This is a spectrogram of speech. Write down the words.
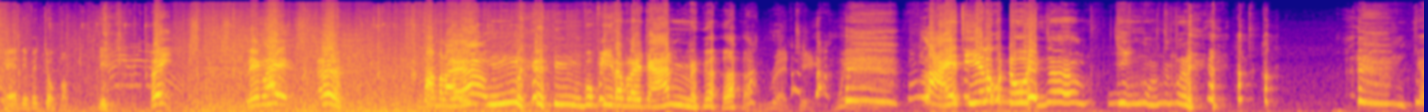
แค่นี้ไม่จบหรอกเฮ้ยเรียกไรเออทำอะไรฮะอืมพวกพี่ทำอะไรกัน หลายทีแล้วก็ดูเห็นจะยิงผมเอ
